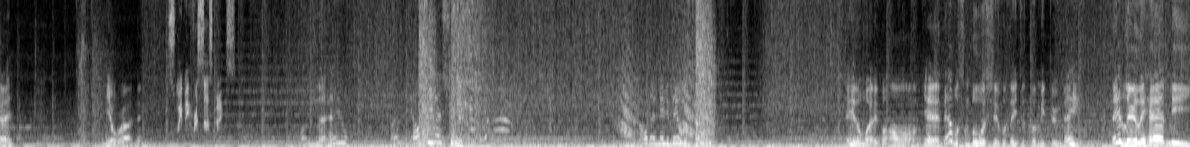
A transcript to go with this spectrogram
Okay. Give me your ride, nigga. Sweeping for suspects. What in the hell? Y'all see that shit? All that nigga did was turn. Either way, but um, yeah, that was some bullshit what they just put me through. They, they literally had me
